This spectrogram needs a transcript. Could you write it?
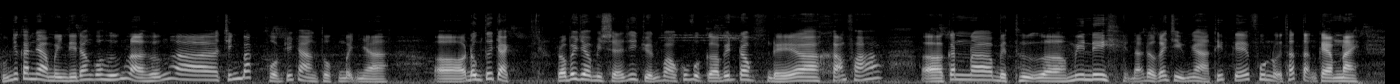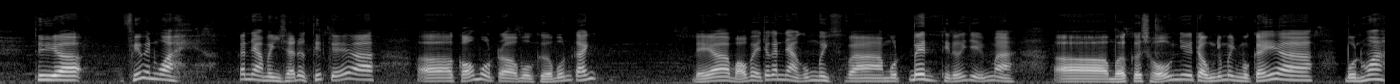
Cũng như căn nhà mình thì đang có hướng là hướng ờ, chính bắc phường chính hàng thuộc mệnh đông tứ trạch. Rồi bây giờ mình sẽ di chuyển vào khu vực bên trong để khám phá căn biệt thự mini đã được anh chị nhà thiết kế full nội thất tặng kèm này. Thì phía bên ngoài, căn nhà mình sẽ được thiết kế có một bộ cửa bốn cánh để bảo vệ cho căn nhà của mình. Và một bên thì đối với chị mà uh, mở cửa sổ như trồng cho mình một cái uh, bồn hoa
